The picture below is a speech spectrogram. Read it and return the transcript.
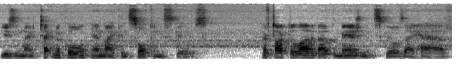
using my technical and my consulting skills. I've talked a lot about the management skills I have,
